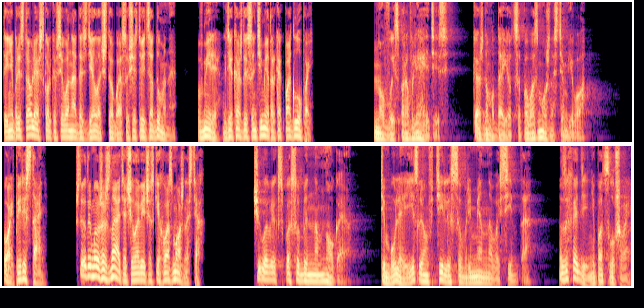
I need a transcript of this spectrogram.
Ты не представляешь, сколько всего надо сделать, чтобы осуществить задуманное. В мире, где каждый сантиметр как под лупой. Но вы справляетесь. Каждому дается по возможностям его. Ой, перестань. Что ты можешь знать о человеческих возможностях? Человек способен на многое. Тем более, если он в теле современного синта. Заходи, не подслушивай.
